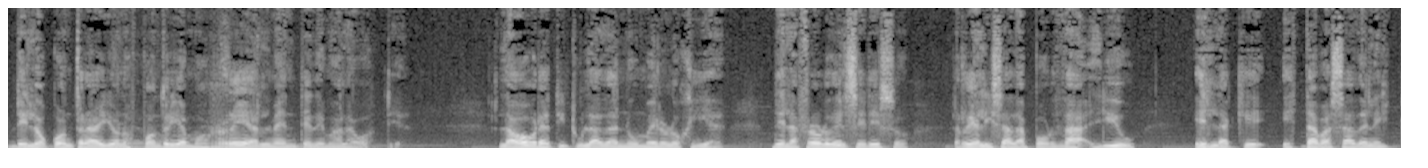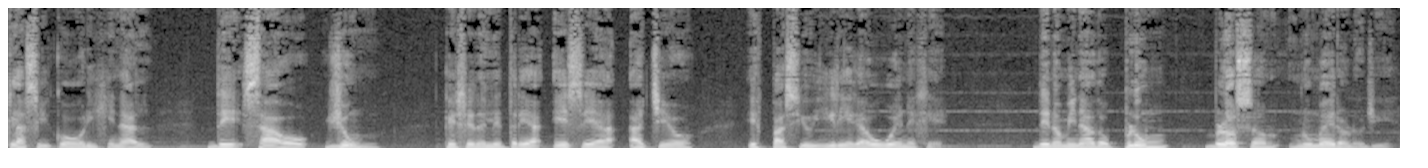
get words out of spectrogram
de lo contrario nos pondríamos realmente de mala hostia. La obra titulada Numerología de la flor del cerezo, realizada por Da Liu, es la que está basada en el clásico original de Sao Jung, que se deletrea S-A-H-O espacio Y-U-N-G, denominado Plum Blossom Numerology.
